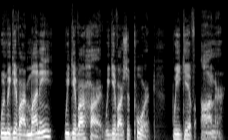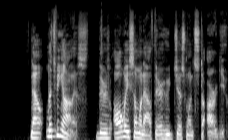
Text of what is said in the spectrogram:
When we give our money, we give our heart, we give our support, we give honor. Now, let's be honest. There's always someone out there who just wants to argue.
